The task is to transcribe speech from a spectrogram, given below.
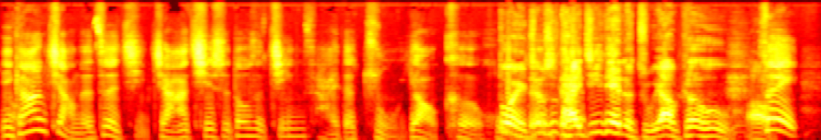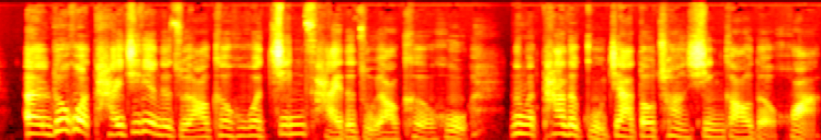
你刚刚讲的这几家其实都是晶材的主要客户，对，就是台积电的主要客户。所以呃，如果台积电的主要客户或晶材的主要客户，那么它的股价都创新高的话，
